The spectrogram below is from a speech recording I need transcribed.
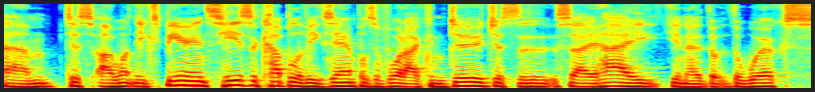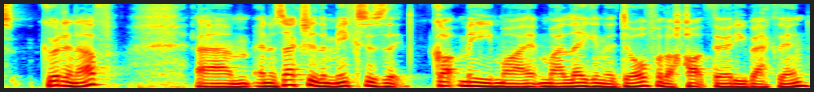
um, just I want the experience. Here's a couple of examples of what I can do, just to say, hey, you know, the, the work's good enough." Um, and it's actually the mixes that got me my my leg in the door for the Hot Thirty back then.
